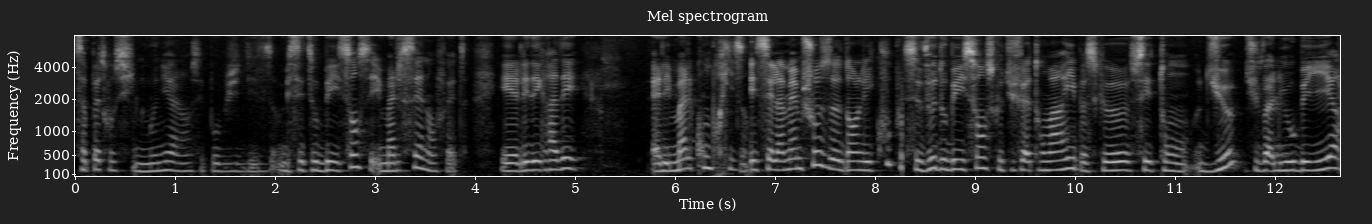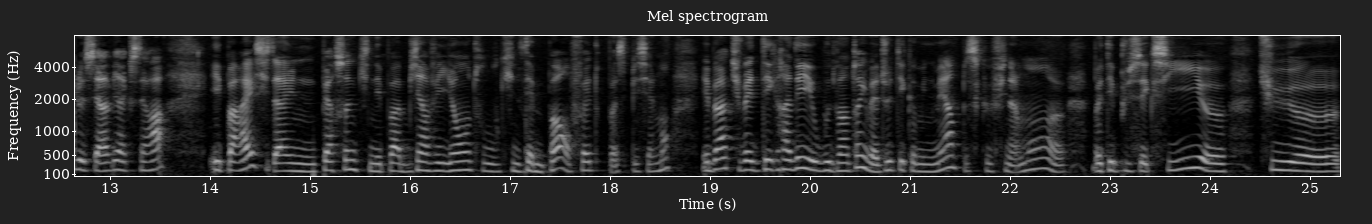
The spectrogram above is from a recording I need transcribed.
Ça peut être aussi une moniale, hein, c'est pas obligé des Mais cette obéissance est malsaine en fait, et elle est dégradée elle est mal comprise. Et c'est la même chose dans les couples. Ce vœu d'obéissance que tu fais à ton mari parce que c'est ton Dieu, tu vas lui obéir, le servir, etc. Et pareil, si tu as une personne qui n'est pas bienveillante ou qui ne t'aime pas en fait, ou pas spécialement, eh ben tu vas être dégradé et au bout de 20 ans, il va te jeter comme une merde parce que finalement, euh, bah, tu es plus sexy, euh, euh,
